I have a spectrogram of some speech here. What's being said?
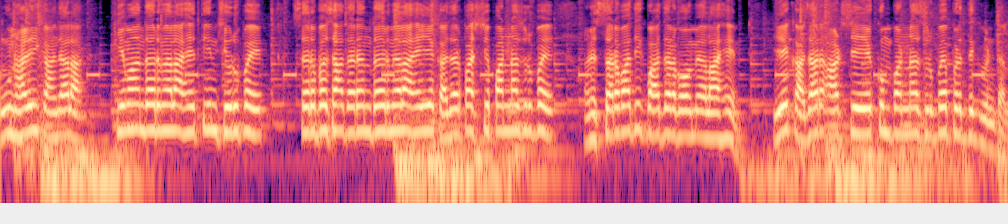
उन्हाळी कांद्याला किमान दर मिळाला आहे तीनशे रुपये. सर्वसाधारण दर मिळाला आहे एक हजार पाचशे पन्नास रुपये आणि सर्वाधिक बाजारभाव मिळाला आहे एक हजार आठशे एकोणपन्नास रुपये प्रति क्विंटल.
